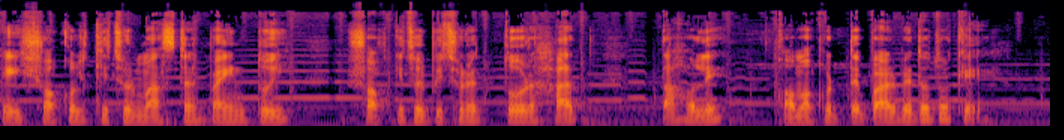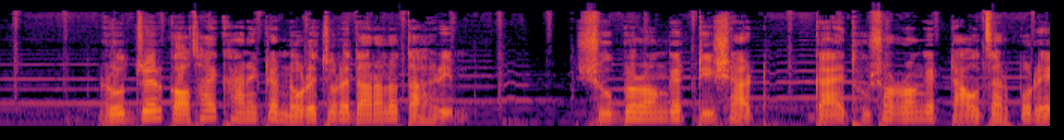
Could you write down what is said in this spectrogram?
এই সকল কিছুর মাস্টার মাইন্ড তুই সব কিছুর পিছনে তোর হাত তাহলে ক্ষমা করতে পারবে তো তোকে? রুদ্রের কথায় খানিকটা নড়ে চড়ে দাঁড়াল তাহরিম। শুভ্র রঙের টি শার্ট গায়ে ধূসর রঙের ট্রাউজার পরে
